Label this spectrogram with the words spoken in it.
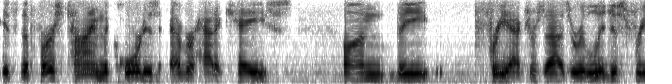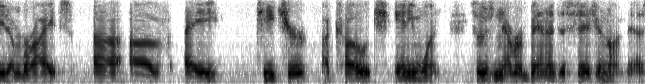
it's the first time the court has ever had a case on the free exercise or religious freedom rights uh, of a teacher, a coach, anyone. So there's never been a decision on this.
